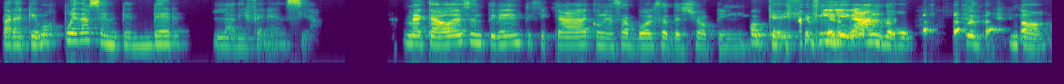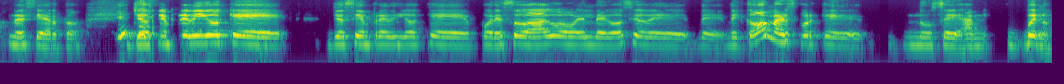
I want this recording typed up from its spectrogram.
para que vos puedas entender la diferencia. Me acabo de sentir identificada con esas bolsas de shopping. Ok. Aquí llegando. Pues, no, no es cierto. Yo siempre digo que yo siempre digo que por eso hago el negocio de e-commerce, porque no sé, a mí, bueno,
